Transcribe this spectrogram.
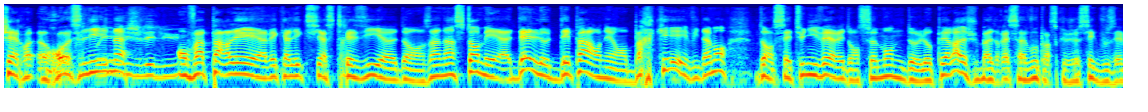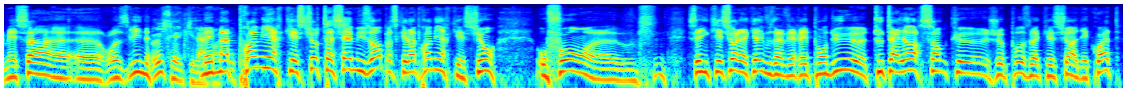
chère Roselyne. Oui, je l'ai lu. On va parler avec Alexia Strezi euh, dans un instant, mais euh, dès le départ, on est embarqué, évidemment, dans cet univers et dans ce monde de l'opéra. Je m'adresse à vous parce que je sais que vous aimez ça, euh, euh, Roselyne. Oui, c'est elle qui l'a Mais ma inventé. première question, c'est assez amusant parce que la première question, au fond, euh, c'est une question à laquelle vous avez répondu euh, tout à l'heure sans que je pose la question adéquate.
